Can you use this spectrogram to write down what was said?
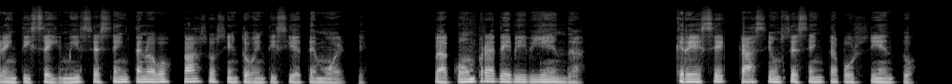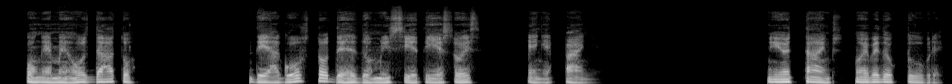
36.060 nuevos casos, 127 muertes. La compra de viviendas crece casi un 60%, con el mejor dato de agosto desde 2007, y eso es en España. New York Times, 9 de octubre.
